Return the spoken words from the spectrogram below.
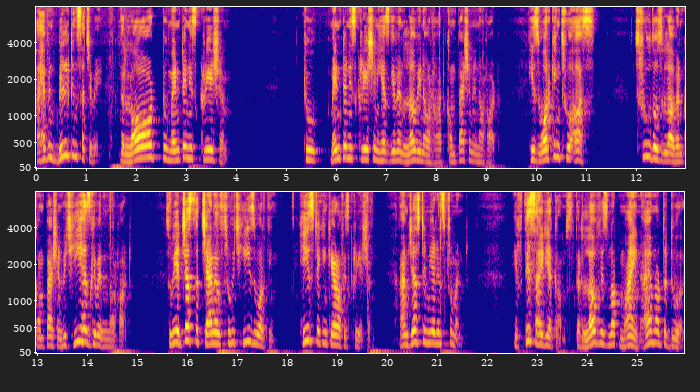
I have been built in such a way the Lord to maintain His creation, to maintain His creation, He has given love in our heart, compassion in our heart. He is working through us, through those love and compassion which He has given in our heart. So we are just the channels through which He is working. He is taking care of His creation. I am just a mere instrument. If this idea comes that love is not mine, I am not the doer,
